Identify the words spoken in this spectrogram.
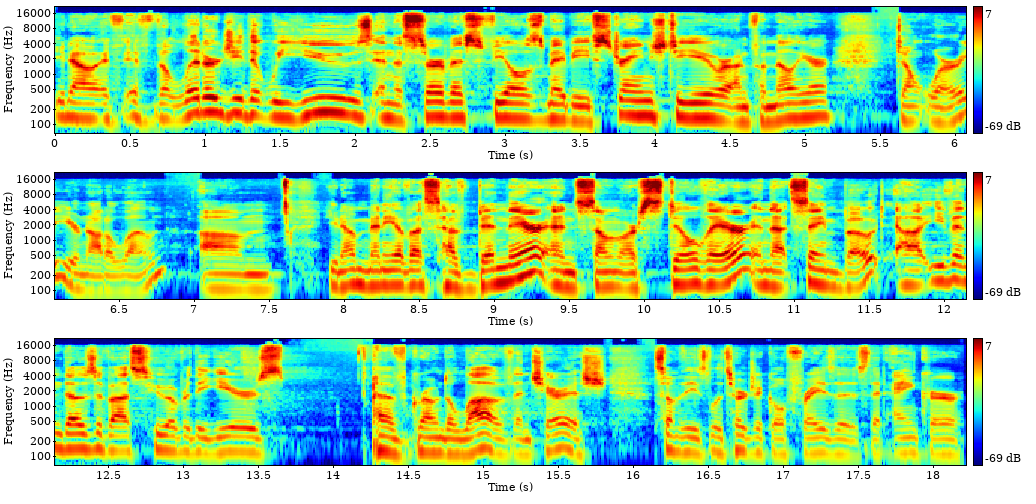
you know, if, if the liturgy that we use in the service feels maybe strange to you or unfamiliar, don't worry, you're not alone. Um, you know, many of us have been there, and some are still there in that same boat. Uh, even those of us who, over the years, have grown to love and cherish some of these liturgical phrases that anchor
